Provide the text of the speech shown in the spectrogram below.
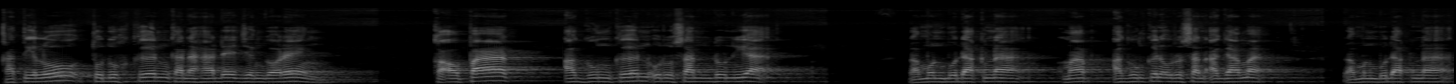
katilu tuduhkeun kana hade jeung goreng. Kaopat agungkeun urusan dunia. Lamun budakna maaf agungkeun urusan agama. Lamun budakna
